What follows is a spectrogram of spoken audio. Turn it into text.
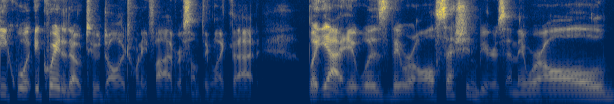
equal equated out to a dollar twenty five or something like that. But yeah, it was they were all session beers and they were all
